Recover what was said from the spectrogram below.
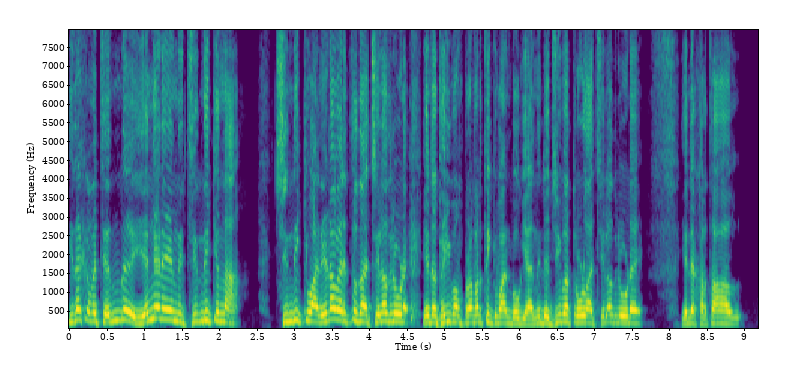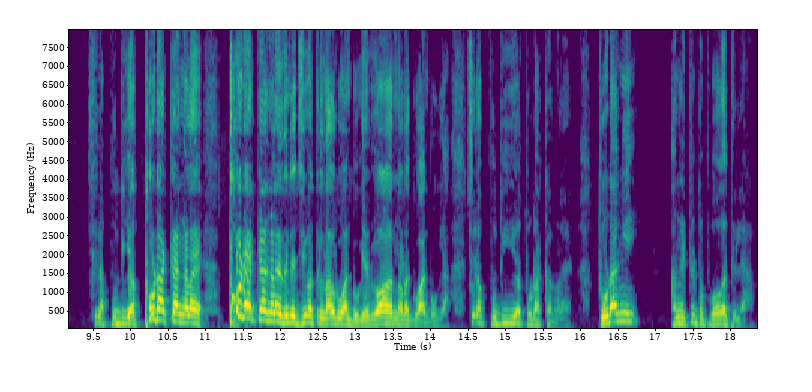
ഇതൊക്കെ വെച്ച് എന്ത്? എങ്ങനെയെന്ന് ചിന്തിക്കുന്ന ചിന്തിക്കുവാൻ ഇടവരുത്തുന്ന ചിലതിലൂടെ എന്റെ ദൈവം പ്രവർത്തിക്കുവാൻ പോകുക. നിന്റെ ജീവിതത്തിലുള്ള ചിലതിലൂടെ എന്റെ കർത്താവ് ചില പുതിയ തുടക്കങ്ങളെ തുടക്കങ്ങളെ നിന്റെ ജീവിതത്തിൽ നൽകുവാൻ പോകുക. വിവാഹം നടക്കുവാൻ പോകുക. ചില പുതിയ തുടക്കങ്ങളെ. തുടങ്ങി അങ്ങിട്ടിട്ട് പോകത്തില്ല.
